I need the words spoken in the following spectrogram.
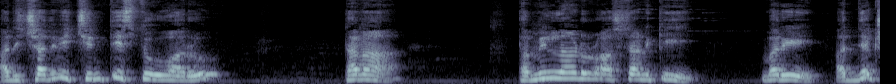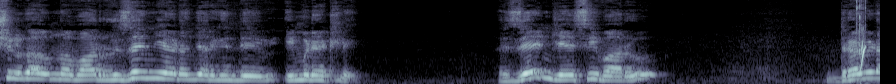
అది చదివి చింతిస్తూ వారు తన తమిళనాడు రాష్ట్రానికి మరి అధ్యక్షులుగా ఉన్న వారు రిజైన్ చేయడం జరిగింది ఇమ్మీడియట్లీ రిజైన్ చేసి వారు ద్రవిడ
